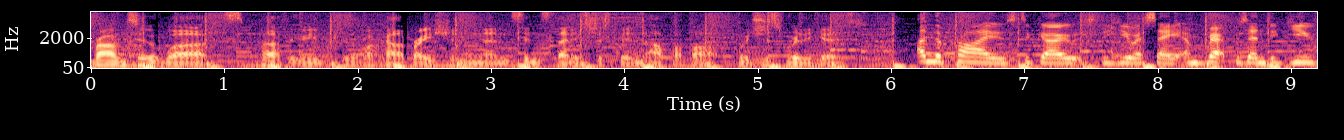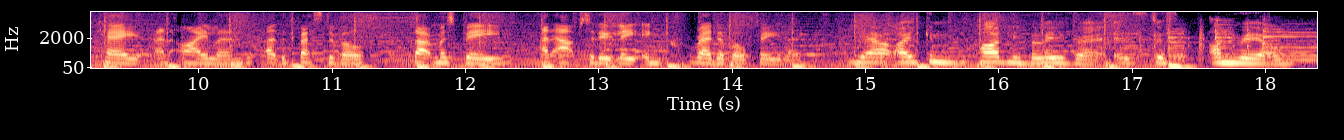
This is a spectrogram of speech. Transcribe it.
round two it worked perfectly because of our calibration, and then since then it's just been up, up, up, which is really good. And the prize to go to the USA and represent the UK and Ireland at the festival, that must be an absolutely incredible feeling. Yeah, I can hardly believe it. It's just unreal.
